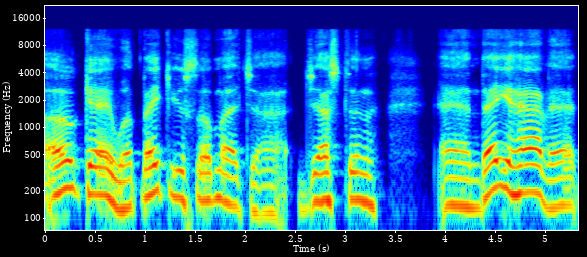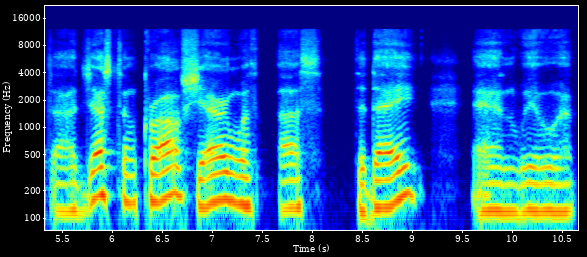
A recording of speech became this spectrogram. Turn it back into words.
Okay, well, thank you so much, uh, Justin. And there you have it, uh, Justin Croft sharing with us today, and we were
